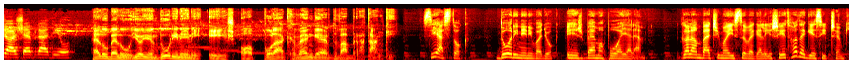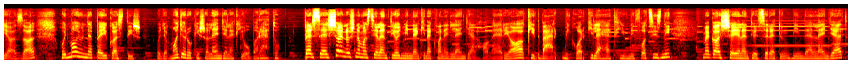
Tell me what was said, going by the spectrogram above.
Újra a Zsebrádió. Hello Bello, jöjjön Dóri néni és a polák Wenger Dvabratanki. Sziasztok! Dóri néni vagyok, és Bemapó a jelem. Galambácsi mai szövegelését hadd egészítsem ki azzal, hogy ma ünnepeljük azt is, hogy a magyarok és a lengyelek jó barátok. Persze ez sajnos nem azt jelenti, hogy mindenkinek van egy lengyel haverja, akit bármikor ki lehet hívni focizni, meg az se jelenti, hogy szeretünk minden lengyelt,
